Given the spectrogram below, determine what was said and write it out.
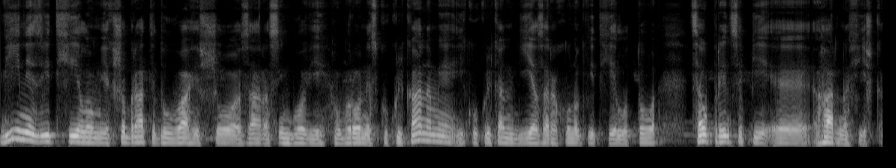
війни з відхилом, якщо брати до уваги, що зараз імбові оборони з кукульканами, і кукулькан б'є за рахунок відхилу, то це, в принципі, е, гарна фішка.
